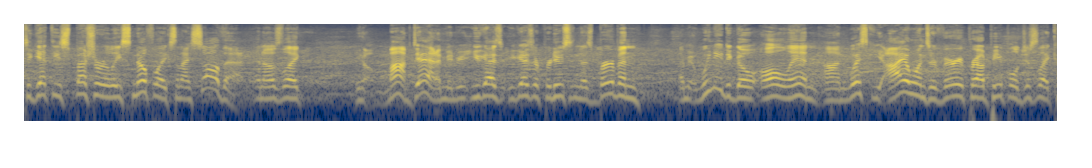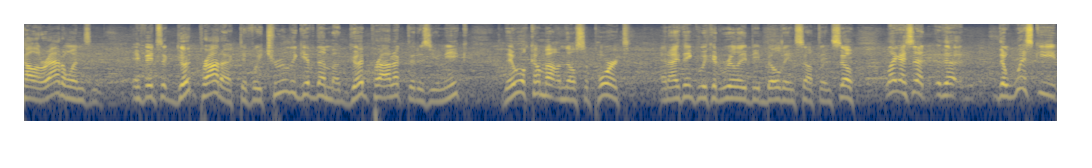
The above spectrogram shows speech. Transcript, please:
to get these special release snowflakes. And I saw that, and I was like, you know, mom, dad, I mean, you guys, you guys are producing this bourbon. I mean, we need to go all in on whiskey. Iowans are very proud people, just like Coloradoans. If it's a good product, if we truly give them a good product that is unique, they will come out and they'll support. And I think we could really be building something. So, like I said, the the whiskey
